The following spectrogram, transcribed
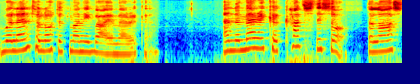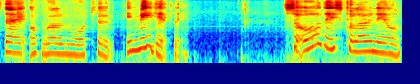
were lent a lot of money by America, and America cuts this off the last day of World War II immediately. So all these colonial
